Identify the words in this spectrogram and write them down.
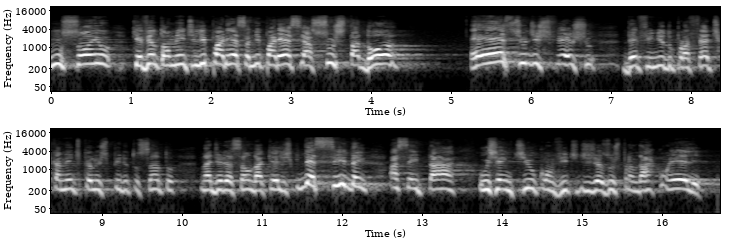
um sonho que eventualmente lhe pareça, me parece assustador. É esse o desfecho definido profeticamente pelo Espírito Santo na direção daqueles que decidem aceitar o gentil convite de Jesus para andar com Ele.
